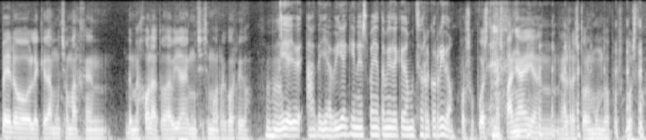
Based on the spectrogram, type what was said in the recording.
pero le queda mucho margen de mejora todavía y muchísimo recorrido. ¿Y a Dejaví aquí en España también le queda mucho recorrido? Por supuesto, en España y en el resto del mundo, por supuesto.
